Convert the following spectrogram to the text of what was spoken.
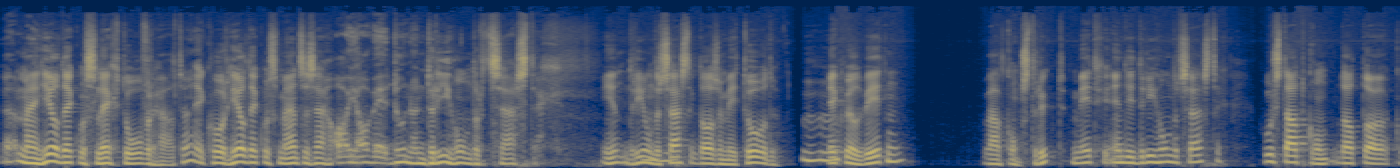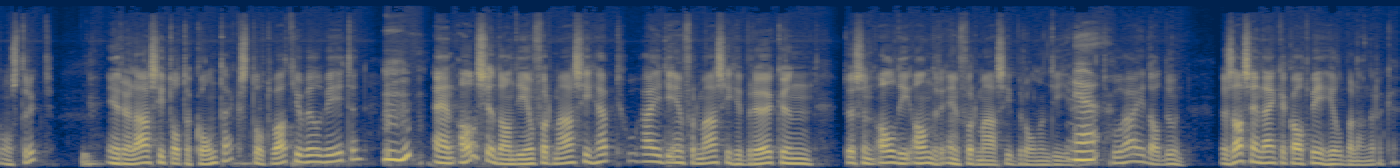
uh, men heel dikwijls licht over gaat. Hè. Ik hoor heel dikwijls mensen zeggen, oh ja, wij doen een 360. Een 360, dat is een methode. Mm-hmm. Ik wil weten, welk construct meet je in die 360? Hoe staat con dat uh, construct in relatie tot de context, tot wat je wil weten? Mm-hmm. En als je dan die informatie hebt, hoe ga je die informatie gebruiken tussen al die andere informatiebronnen die je Ja. hebt? Hoe ga je dat doen? Dus dat zijn denk ik al twee heel belangrijke.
